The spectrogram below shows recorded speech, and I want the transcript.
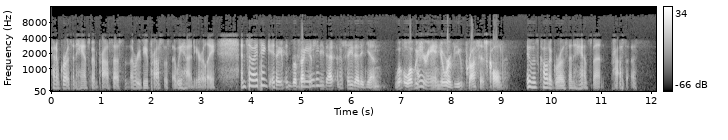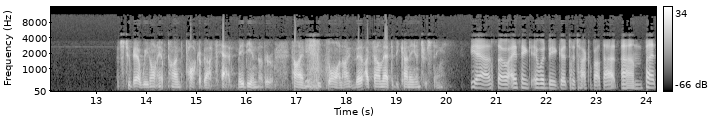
kind of growth enhancement process and the review process that we had yearly. And so I think it's, say, it's Rebecca, creating, say that say that again. What, what was I, your annual review process called? It was called a growth enhancement process. It's too bad we don't have time to talk about that. Maybe another time yeah. keep going. I I found that to be kind of interesting. Yeah, so I think it would be good to talk about that. Um, but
